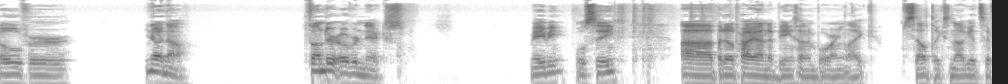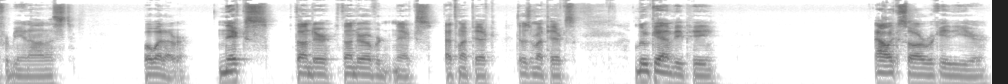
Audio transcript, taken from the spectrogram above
over. You know, no. Thunder over Knicks. Maybe we'll see. Uh, but it'll probably end up being something boring like Celtics Nuggets if we're being honest. But whatever. Knicks Thunder, Thunder over Knicks. That's my pick. Those are my picks. Luka MVP. Alex Sarr Rookie of the Year.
